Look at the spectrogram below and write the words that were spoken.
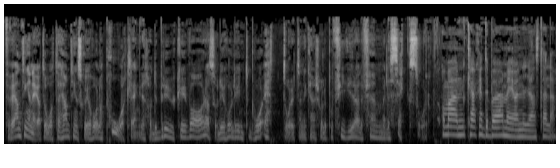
Förväntningen är att återhämtningen ska ju hålla på ett längre tag. Det brukar ju vara så. Det håller inte på ett år utan det kanske håller på fyra eller fem eller sex år. Och man kanske inte börjar med att nyanställa?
